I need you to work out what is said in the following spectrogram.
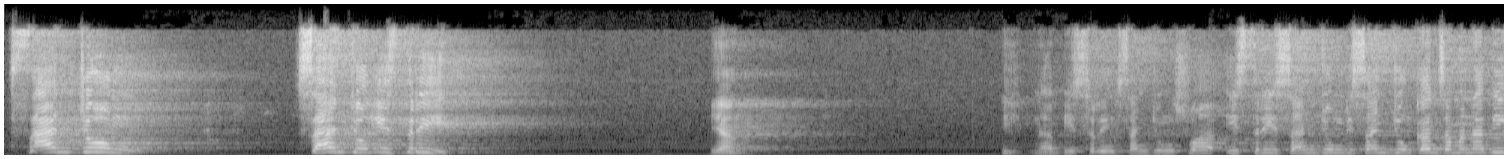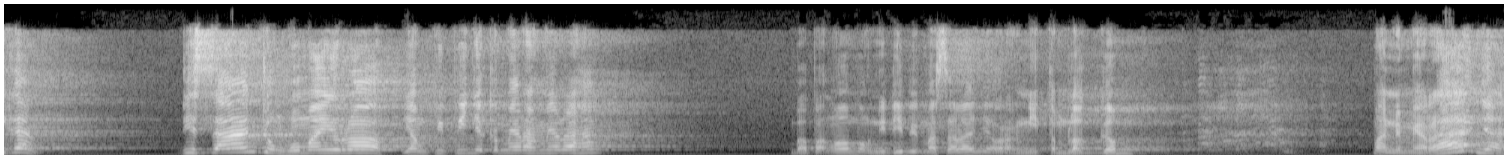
Sanjung. Sanjung istri. Yang Ih, Nabi sering sanjung suami, istri sanjung disanjungkan sama Nabi kan? Disanjung Humairah yang pipinya kemerah-merahan. Bapak ngomong, nih dia masalahnya orang hitam legem. Mana merahnya?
